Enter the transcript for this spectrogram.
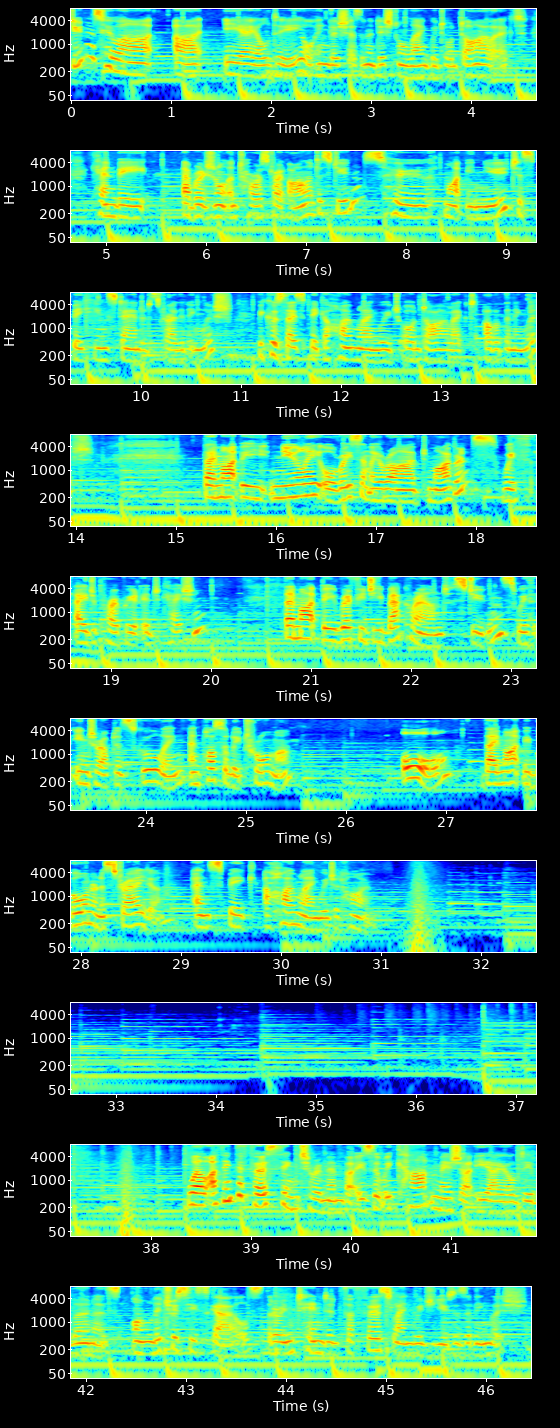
students who are uh, EALD or English as an additional language or dialect can be Aboriginal and Torres Strait Islander students who might be new to speaking standard Australian English because they speak a home language or dialect other than English. They might be newly or recently arrived migrants with age-appropriate education. They might be refugee background students with interrupted schooling and possibly trauma. Or they might be born in Australia and speak a home language at home. Well, I think the first thing to remember is that we can't measure EALD learners on literacy scales that are intended for first language users of English.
